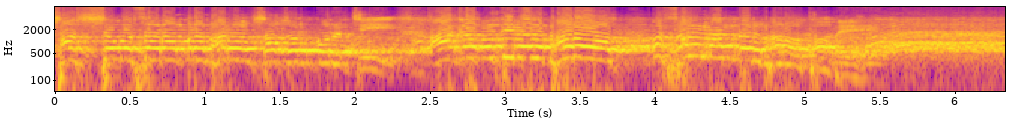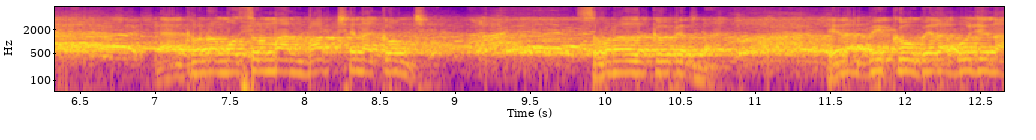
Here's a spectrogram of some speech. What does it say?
সাতশো বছর আমরা ভারত শাসন করেছি, আগামী দিনের ভারত মুসলমানদের ভারত হবে। এখনও মুসলমান বাড়ছে না কমছে? সোমানাল্লাহ কবেন না। এরা বেকুব, এরা বোঝে না,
